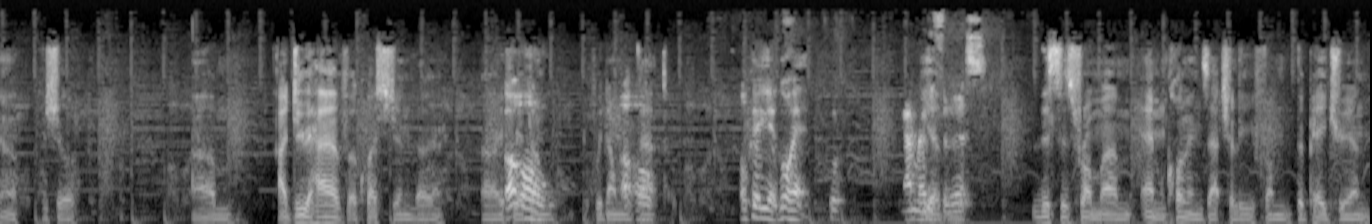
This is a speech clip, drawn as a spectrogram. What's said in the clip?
Yeah for sure. Um, I do have a question though. Uh, if, we're done, if we're done with Uh-oh. that. Okay, yeah, go ahead. I'm ready yeah, for this. This is from um, M. Collins, actually, from the Patreon.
